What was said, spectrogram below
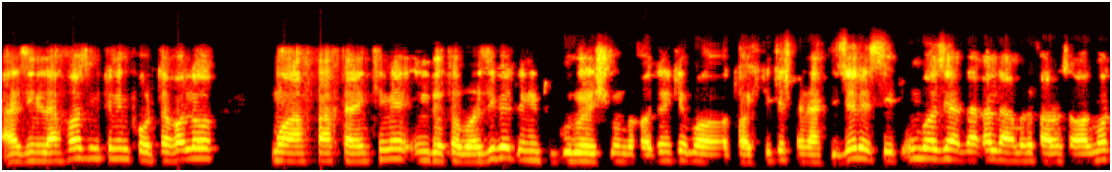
از این لحاظ می‌تونیم پرتغال رو موفق ترین تیم این دوتا بازی بدونیم تو گروهشون به خاطر اینکه با تاکتیکش به نتیجه رسید. اون بازی حداقل در مورد فرانسه آلمان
